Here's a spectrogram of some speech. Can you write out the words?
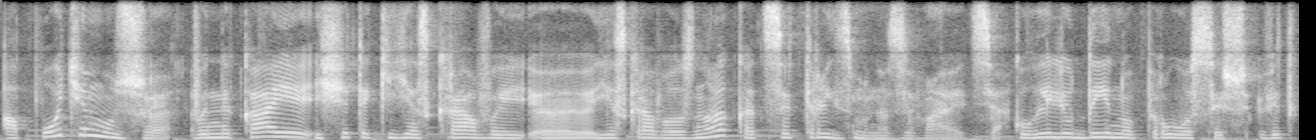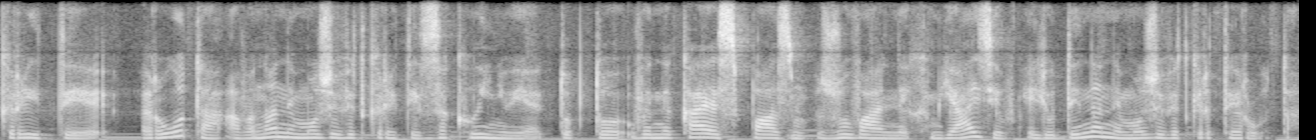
А потім уже виникає ще такий яскравий е, яскрава ознака, це тризм називається. Коли людину просиш відкрити рота, а вона не може відкрити, заклинює, тобто виникає спазм жувальних м'язів, і людина не може відкрити рота.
